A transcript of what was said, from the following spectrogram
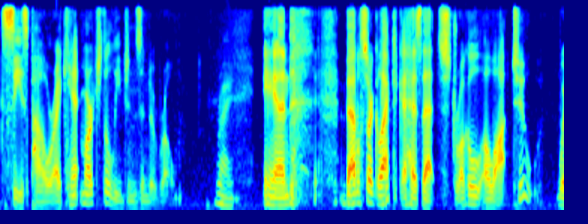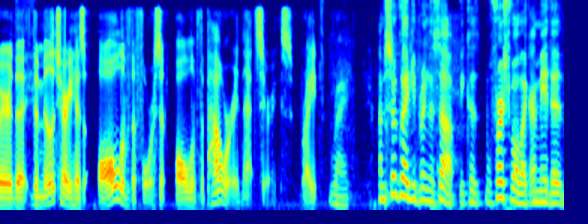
seize power. I can't march the legions into Rome. Right. And Battlestar Galactica has that struggle a lot too, where the, the military has all of the force and all of the power in that series, right? Right. I'm so glad you bring this up because, well, first of all, like I made the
